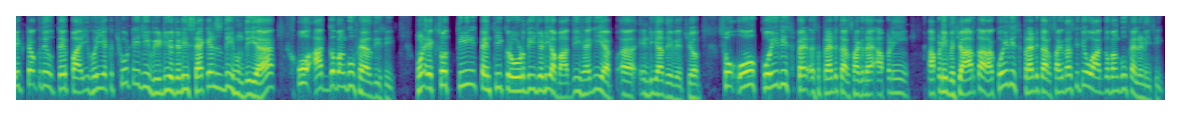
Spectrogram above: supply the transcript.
ਟਿਕਟੌਕ ਦੇ ਉੱਤੇ ਪਾਈ ਹੋਈ ਇੱਕ ਛੋਟੀ ਜੀ ਵੀਡੀਓ ਜਿਹੜੀ ਸੈਕਿੰਡਸ ਦੀ ਹੁੰਦੀ ਹੈ, ਉਹ ਅੱਗ ਵਾਂਗੂ ਫੈਲਦੀ ਸੀ। ਹੁਣ 130 35 ਕਰੋੜ ਦੀ ਜਿਹੜੀ ਆਬਾਦੀ ਹੈਗੀ ਆ ਇੰਡੀਆ ਦੇ ਵਿੱਚ। ਸੋ ਉਹ ਕੋਈ ਵੀ ਸਪਰੈਡ ਕਰ ਸਕਦਾ ਹੈ ਆਪਣੀ ਆਪਣੀ ਵਿਚਾਰਧਾਰਾ ਕੋਈ ਵੀ ਸਪਰੈਡ ਕਰ ਸਕਦਾ ਸੀ ਤੇ ਉਹ ਅੱਗ ਵਾਂਗੂ ਫੈਲਣੀ ਸੀ।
